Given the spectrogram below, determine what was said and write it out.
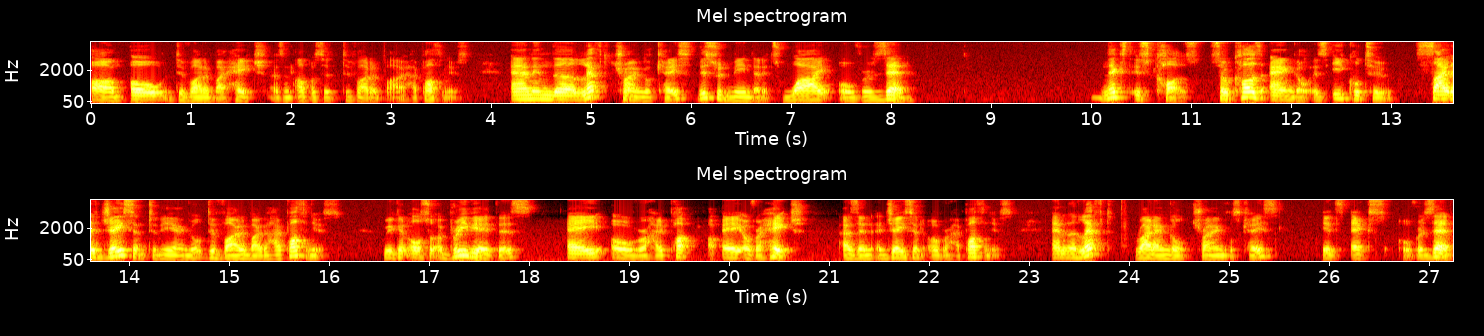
um, O divided by H as an opposite divided by hypotenuse. And in the left triangle case, this would mean that it's y over z. Next is cos. So cos angle is equal to side adjacent to the angle divided by the hypotenuse. We can also abbreviate this a over, hypo a over h, as in adjacent over hypotenuse. And in the left right angle triangles case, it's x over z.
